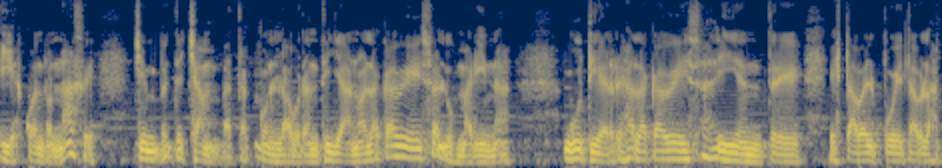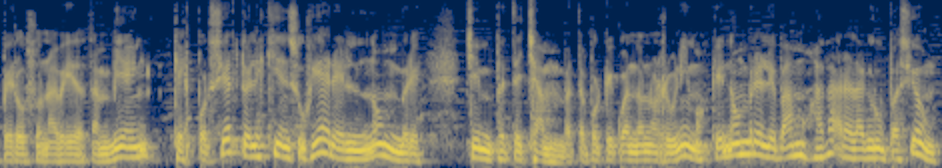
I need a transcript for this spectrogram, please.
y es cuando nace Champata, con Laura Antillano a la cabeza, Luz Marina Gutiérrez a la cabeza, y entre estaba el poeta Blas Peroso Naveda también, que es por cierto, él es quien sugiere el nombre Chimpete Champata, porque cuando nos reunimos, ¿qué nombre le vamos a dar a la agrupación?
